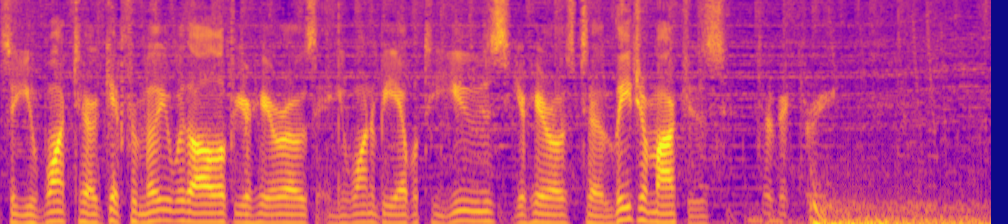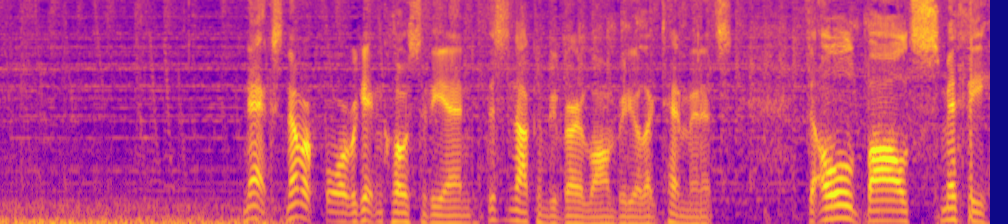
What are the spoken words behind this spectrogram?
So you want to get familiar with all of your heroes and you want to be able to use your heroes to lead your marches to victory Next, number four, we're getting close to the end. This is not going to be a very long video, like 10 minutes. The Old Bald Smithy.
